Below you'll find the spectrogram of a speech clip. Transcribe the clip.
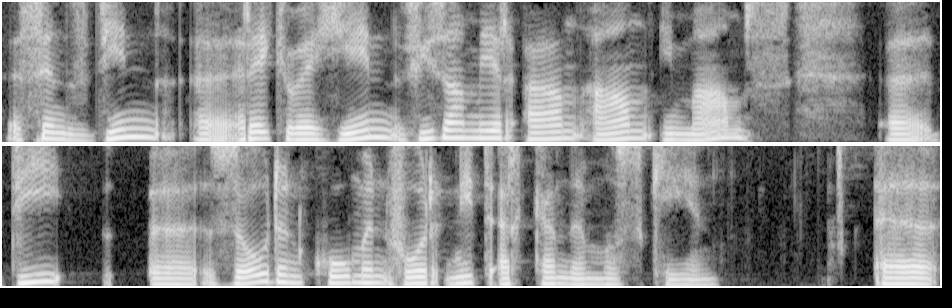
sindsdien reiken wij geen visa meer aan aan imams die zouden komen voor niet erkende moskeeën. we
